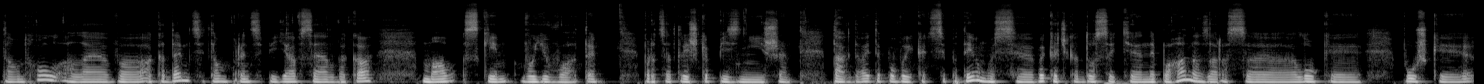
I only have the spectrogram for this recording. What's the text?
таунхол, але в академці там, в принципі, я все ЛВК мав з ким воювати. Про це трішки пізніше. Так, давайте по викачці подивимось. Викачка досить непогана. Зараз е, луки, пушки,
